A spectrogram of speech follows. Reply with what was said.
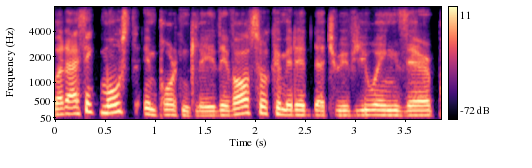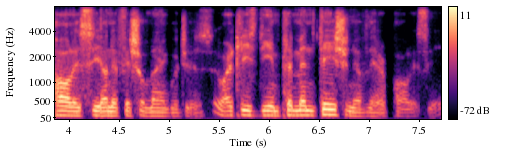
But I think most importantly, they've also committed that reviewing their policy on official languages, or at least the implementation of their policy.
